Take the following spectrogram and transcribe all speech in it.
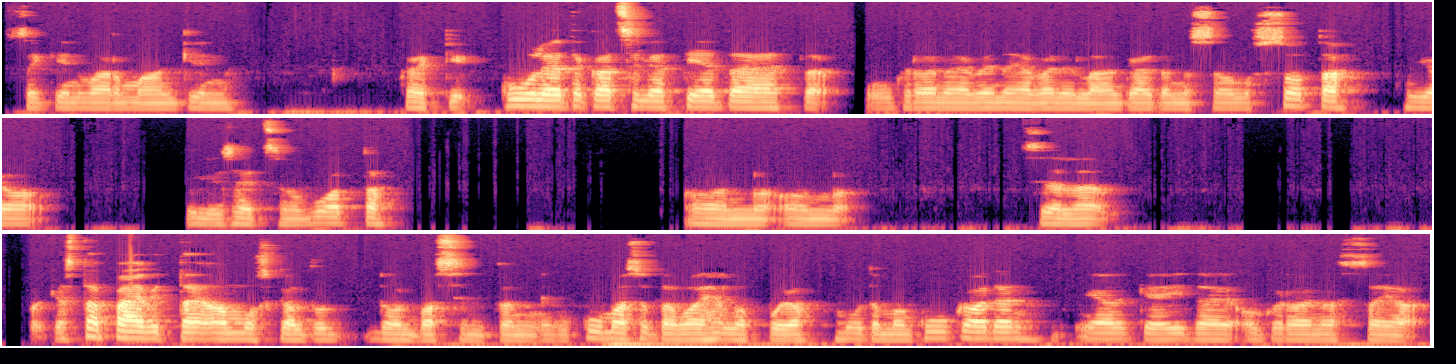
Sekin varmaankin kaikki kuulijat ja katselijat tietää, että Ukraina ja Venäjä välillä on käytännössä ollut sota jo yli seitsemän vuotta. On, on siellä oikeastaan päivittäin ammuskeltu Donbassin tämän niin kuuma sotavaihe loppui jo muutaman kuukauden jälkeen Itä-Ukrainassa ja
